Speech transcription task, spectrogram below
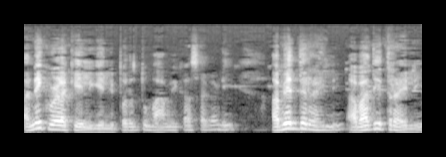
अनेक वेळा केली गेली परंतु महाविकास आघाडी अभेद्य राहिली अबाधित राहिली.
